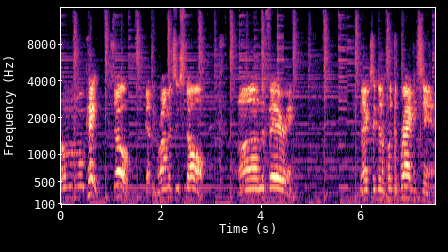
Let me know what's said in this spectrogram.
Okay, so got the grommets installed on the fairing. Next, I'm going to put the brackets in.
